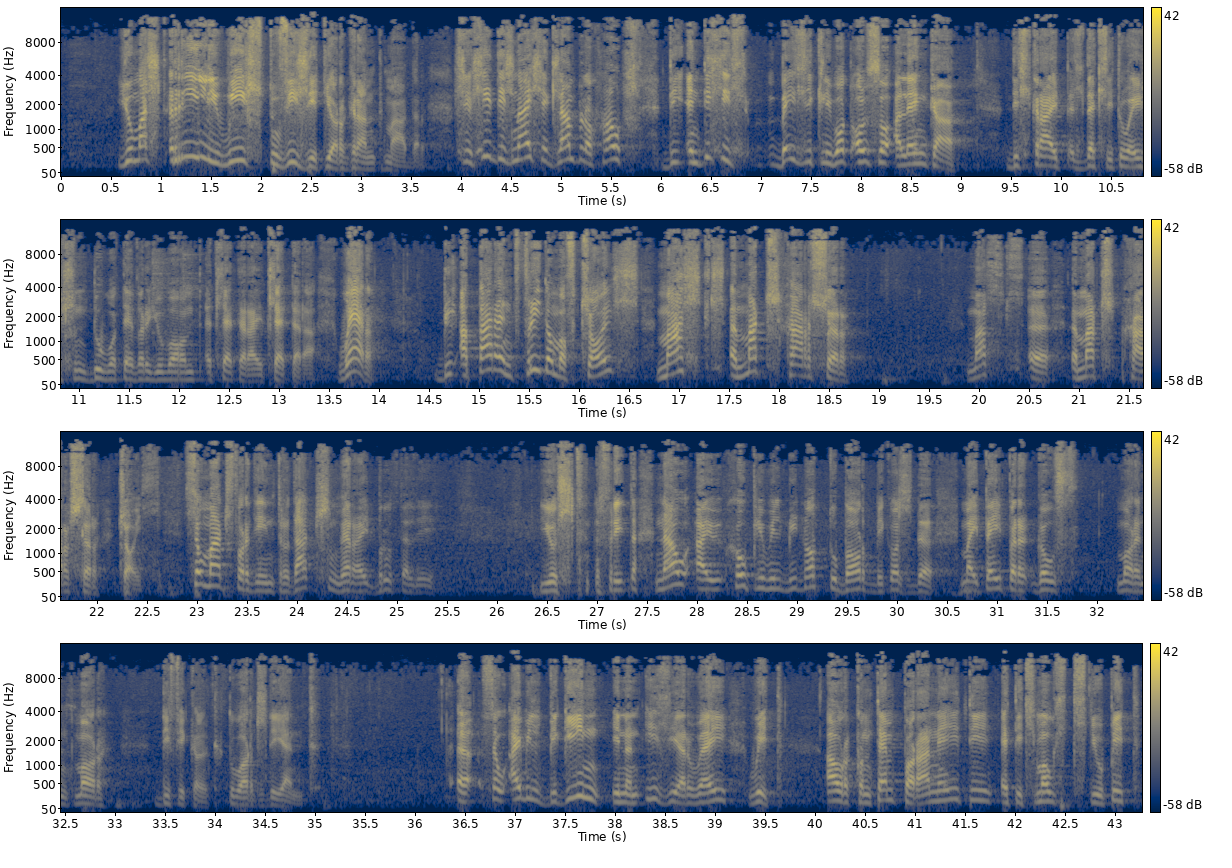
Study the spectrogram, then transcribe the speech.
You must really wish to visit your grandmother. So you see this nice example of how, the, and this is basically what also Alenka described as that situation, do whatever you want, etc., etc., where the apparent freedom of choice masks a much harsher masks a much harsher choice. So much for the introduction where I brutally used free time. Now I hope you will be not too bored because the, my paper goes more and more difficult towards the end. Uh, so I will begin in an easier way with our contemporaneity at its most stupid,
